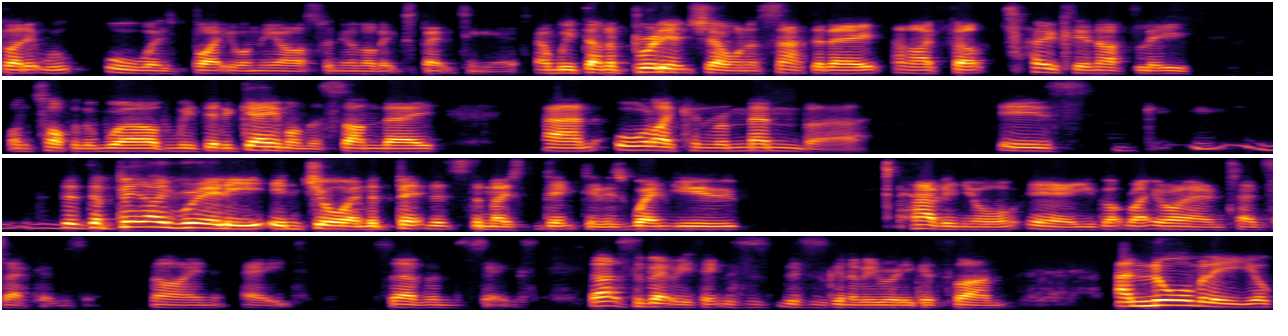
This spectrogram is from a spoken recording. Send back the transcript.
but it will always bite you on the ass when you're not expecting it. And we'd done a brilliant show on a Saturday, and I felt totally and utterly on top of the world. And we did a game on the Sunday, and all I can remember is the, the bit I really enjoy and the bit that's the most addictive is when you have in your ear, you've got right, you're on air in 10 seconds, nine, eight, seven, six. That's the bit where you think this is this is going to be really good fun. And normally you're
